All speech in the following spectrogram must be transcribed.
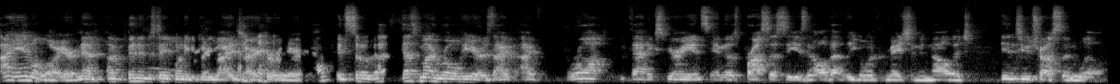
I am a lawyer, and I've, I've been in estate planning attorney my entire career, and so that's that's my role here. Is I've, I've brought that experience and those processes and all that legal information and knowledge into trust and will.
